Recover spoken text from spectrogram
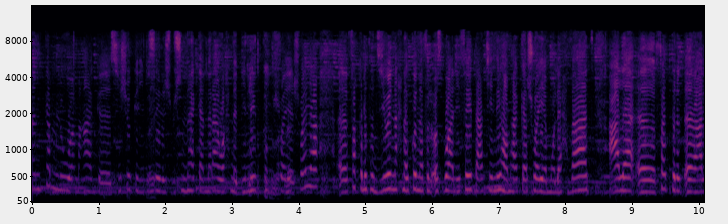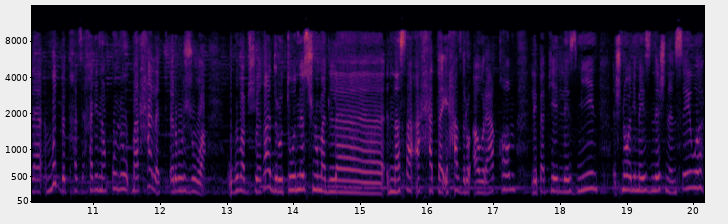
إحنا نكملوا معاك سي شكري بسالش باش هكا نراوح بيناتكم شوية شوية. آه، فقرة الديوان إحنا كنا في الأسبوع اللي فات اعطيناهم هكا شوية ملاحظات على آه، فترة آه، على مدة خلينا نقولوا مرحلة الرجوع. وهما باش يغادروا تونس شنو النصائح حتى يحضروا أوراقهم لي بابيي اللازمين شنو اللي ما يلزمناش ننساوه.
